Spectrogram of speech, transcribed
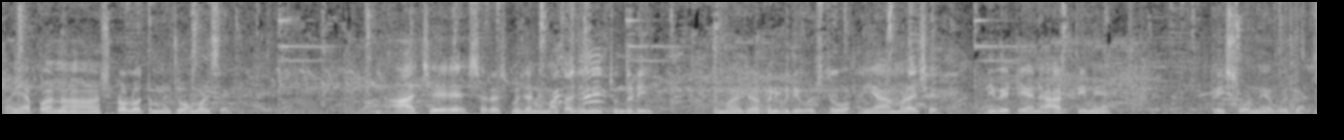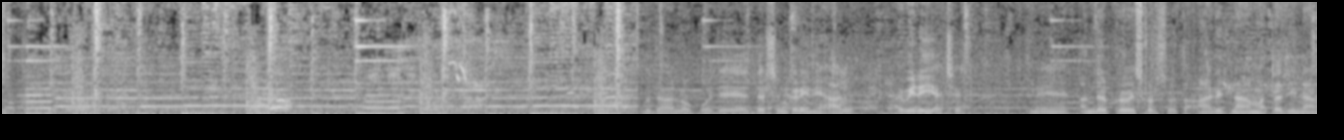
તો અહીંયા પણ સ્ટોલો તમને જોવા મળશે. આ છે સરસ મજાની માતાજીની ચુંદડી. તેમજ ઘણી બધી વસ્તુઓ અહીંયા મળે છે. દિવેટી અને આરતીને ત્રીસો ને બધું લોકો જે દર્શન કરીને હાલ આવી રહ્યા છે અને અંદર પ્રવેશ કરશો તો આ રીતના માતાજીના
